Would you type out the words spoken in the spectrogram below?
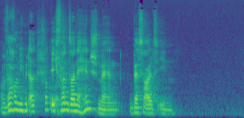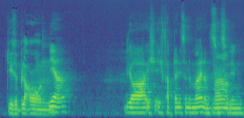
Und warum nicht mit. Ich fand seine Henchmen besser als ihn. Diese blauen. Ja. Ja, ich, ich habe da nicht so eine Meinung zu, Ja. zu den.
